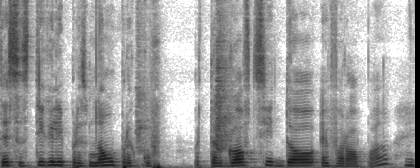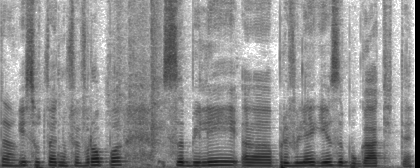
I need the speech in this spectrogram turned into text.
те са стигали през много преков... търговци до Европа Да. и съответно в Европа са били а, привилегия за богатите.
